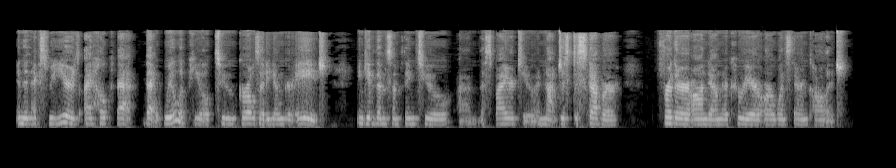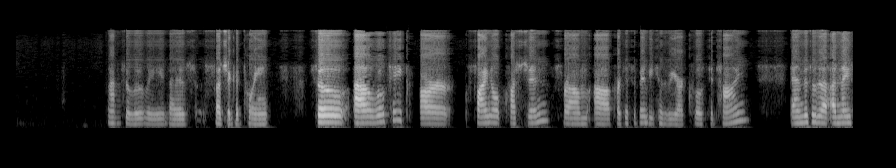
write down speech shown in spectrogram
in the next few years, I hope that that will appeal to girls at a younger age and give them something to um, aspire to and not just discover further on down their career or once they're in college. Absolutely. That is such a good point. So uh, we'll take our final question from a participant because we are close to time. And this is a, a nice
